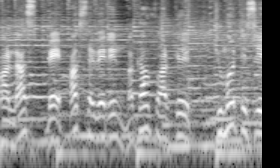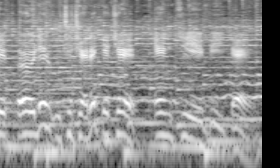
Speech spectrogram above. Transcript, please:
Barlas ve Haksever'in makam farkı Cumartesi öğle üçü çeyrek geçe NTV'de.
